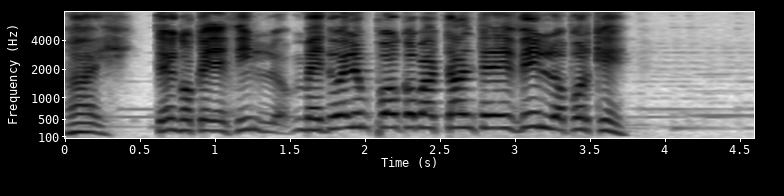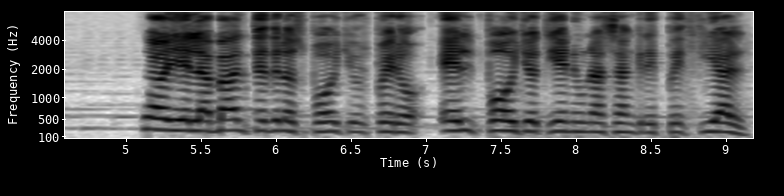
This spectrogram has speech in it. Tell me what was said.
Ay, tengo que decirlo. Me duele un poco bastante decirlo porque. Soy el amante de los pollos, pero el pollo tiene una sangre especial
